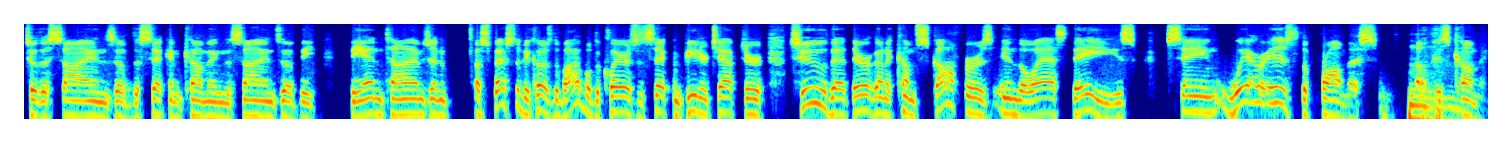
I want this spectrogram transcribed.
to the signs of the second coming, the signs of the, the end times, and especially because the Bible declares in Second Peter chapter two that there are going to come scoffers in the last days, saying, "Where is the promise mm-hmm. of His coming?"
